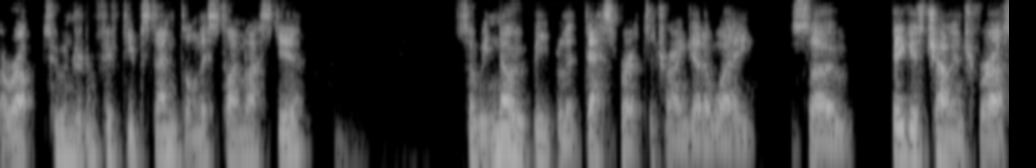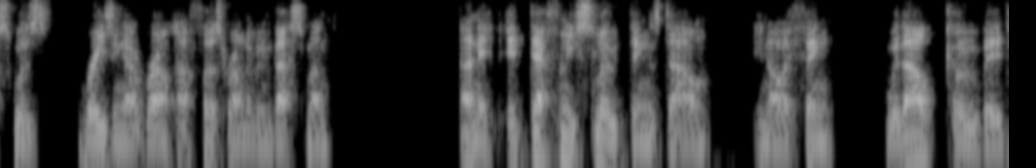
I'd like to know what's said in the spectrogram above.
are up 250% on this time last year. So we know people are desperate to try and get away. So biggest challenge for us was raising our round, our first round of investment, and it it definitely slowed things down. You know, I think without COVID,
